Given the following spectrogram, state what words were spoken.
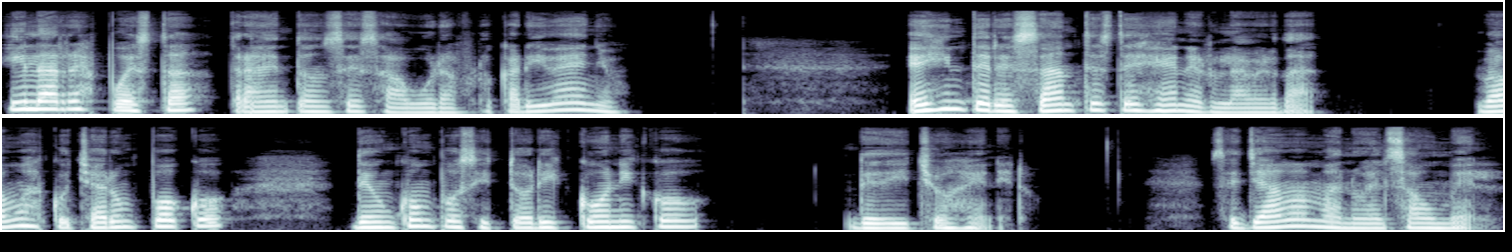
y la respuesta trae entonces sabor afrocaribeño. Es interesante este género, la verdad. Vamos a escuchar un poco de un compositor icónico de dicho género. Se llama Manuel Saumel.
